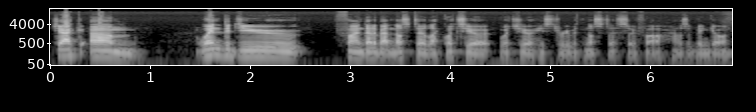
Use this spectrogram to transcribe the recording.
Jack, um, when did you find out about Nostr? Like, what's your what's your history with Nostr so far? How's it been going?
